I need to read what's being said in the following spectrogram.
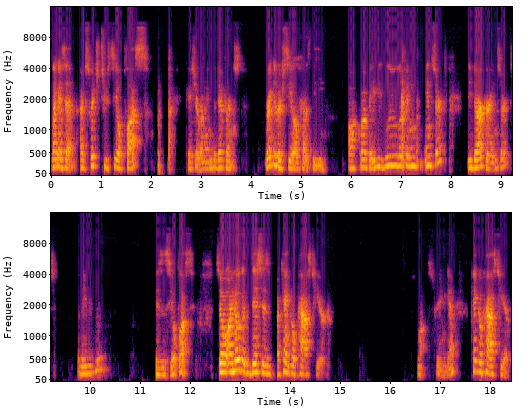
Like I said, I've switched to Seal Plus, in case you're wondering the difference. Regular Seal has the aqua baby blue looking insert. The darker insert, the navy blue, is the Seal Plus. So I know that this is, I can't go past here. Come on, screen again. Can't go past here,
